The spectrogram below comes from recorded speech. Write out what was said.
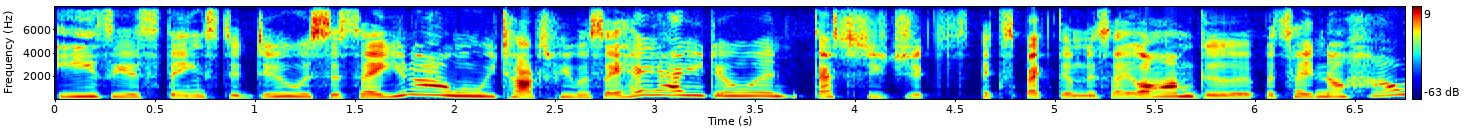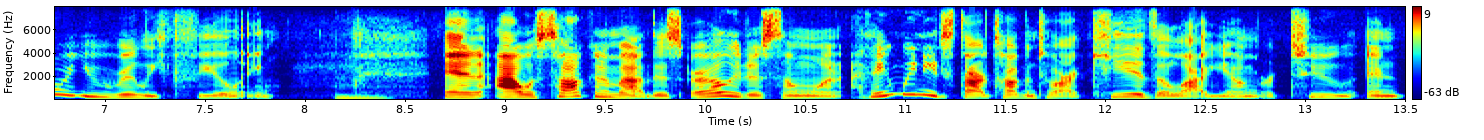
easiest things to do is to say, you know, when we talk to people and say, hey, how you doing? That's you just expect them to say, oh, I'm good. But say, no, how are you really feeling? Mhm. And I was talking about this earlier to someone. I think we need to start talking to our kids a lot younger too and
